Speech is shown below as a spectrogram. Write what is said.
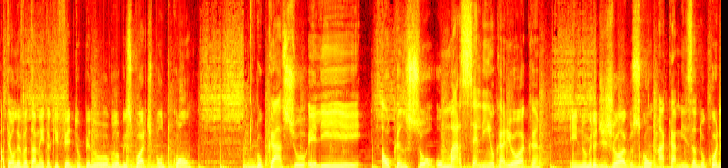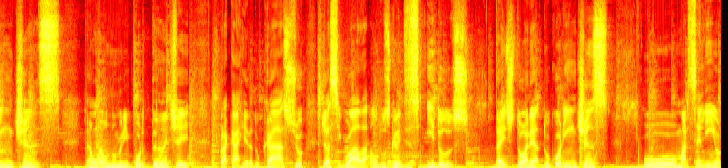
até um levantamento aqui feito pelo Globoesporte.com, o Cássio ele alcançou o Marcelinho Carioca em número de jogos com a camisa do Corinthians. Então é um número importante aí para a carreira do Cássio, já se iguala a um dos grandes ídolos da história do Corinthians. O Marcelinho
